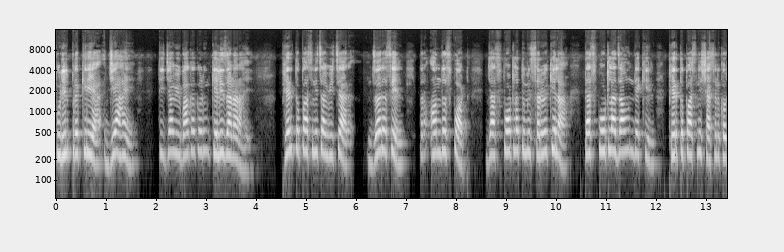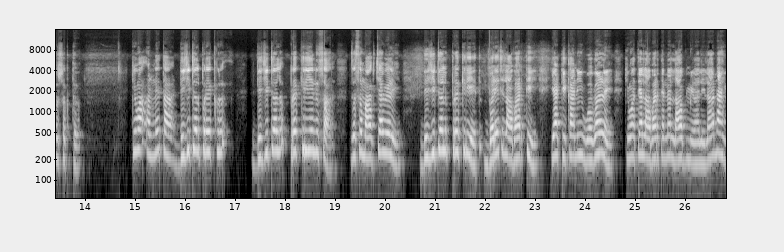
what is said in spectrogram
पुढील प्रक्रिया जी आहे ती ज्या विभागाकडून केली जाणार आहे फेरतपासणीचा विचार जर असेल तर ऑन द स्पॉट ज्या स्पॉटला तुम्ही सर्वे केला त्या स्पॉटला जाऊन देखील फेरतपासणी शासन करू शकतं. किंवा अन्यथा डिजिटल प्रक्र डिजिटल प्रक्रियेनुसार जसं मागच्या वेळी डिजिटल प्रक्रियेत बरेच लाभार्थी या ठिकाणी वगळले किंवा त्या लाभार्थ्यांना लाभ मिळालेला नाही.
